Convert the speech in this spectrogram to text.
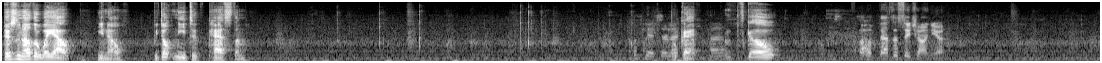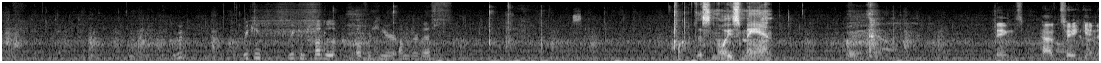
There's another way out. You know, we don't need to pass them. Okay, Okay, let's go. What is that? Oh, that's a Saichania. We, we can, we can huddle over here under this. Fuck this noise, man. Things have Oh, taken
